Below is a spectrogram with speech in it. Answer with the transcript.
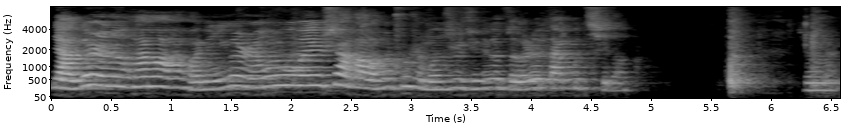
两个人呢还好还好一点，一个人如果万一吓到了会出什么事情，这个责任担不起的，兄弟们。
